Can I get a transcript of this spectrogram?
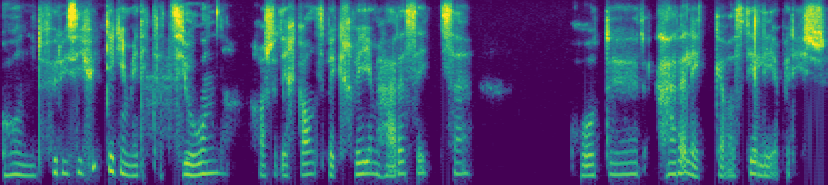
Und für unsere heutige Meditation kannst du dich ganz bequem hersetzen oder herlegen, was dir lieber ist.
